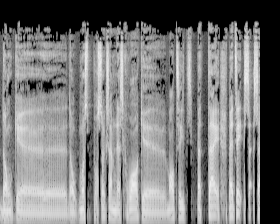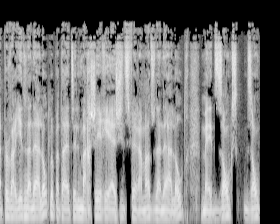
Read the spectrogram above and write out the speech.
Donc, euh, donc moi, c'est pour ça que ça me laisse croire que bon, tu sais, peut-être, ben, tu sais, ça, ça, peut varier d'une année à l'autre. Peut-être, le marché réagit différemment d'une année à l'autre, mais disons que disons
